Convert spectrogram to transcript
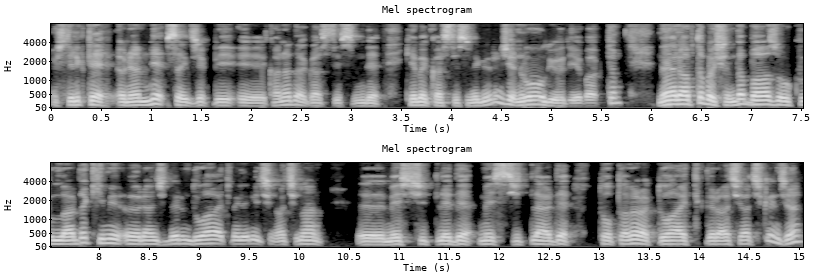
Üstelik de önemli sayılacak bir e, Kanada gazetesinde, Quebec gazetesinde görünce ne oluyor diye baktım. Meğer hafta başında bazı okullarda kimi öğrencilerin dua etmeleri için açılan e, mescitlerde, mescitlerde toplanarak dua ettikleri açığa çıkınca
